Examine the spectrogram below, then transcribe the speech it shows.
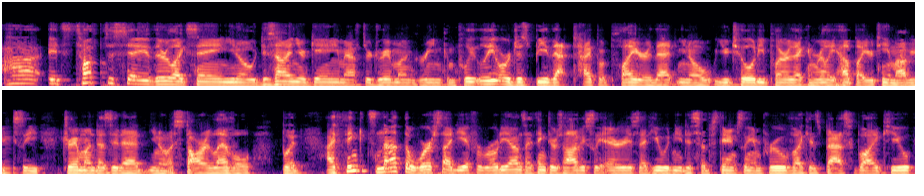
Uh, it's tough to say they're like saying, you know, design your game after Draymond Green completely, or just be that type of player, that, you know, utility player that can really help out your team. Obviously, Draymond does it at, you know, a star level, but I think it's not the worst idea for Rodions. I think there's obviously areas that he would need to substantially improve, like his basketball IQ.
